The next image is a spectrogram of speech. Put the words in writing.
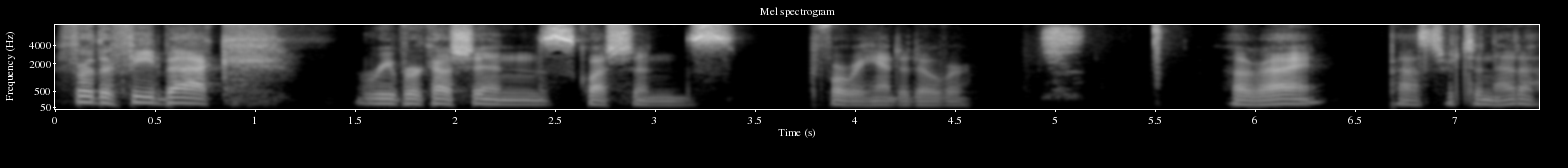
Further feedback, repercussions, questions before we hand it over. All right. Pastor Tanetta.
